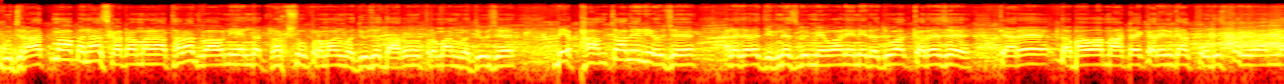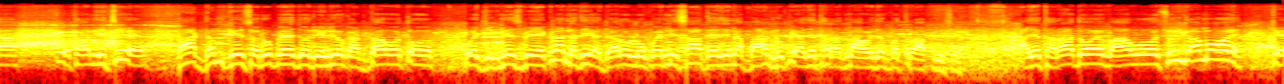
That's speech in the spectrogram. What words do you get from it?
ગુજરાતમાં બનાસકાંઠામાં થરાદ વાવની અંદર ડ્રગ્સનું પ્રમાણ વધ્યું છે, દારૂનું પ્રમાણ વધ્યું છે, બે ફાર્મ ચાલી રહ્યું છે અને જ્યારે જિજ્ઞેશભાઈ મેવાણી એની રજૂઆત કરે છે, ત્યારે દબાવવા માટે કરીને ક્યાંક પોલીસ પરિવારના કોઠા નીચે ભાગ ધમકી સ્વરૂપે જો રેલીઓ કાઢતા હોય તો કોઈ જિજ્ઞેશભાઈ એકલા નથી. હજારો લોકો એમની સાથે જ એના ભાગરૂપે આજે થરાદમાં આવેદનપત્ર આપ્યું છે. આજે થરાદ હોય, વાવ હોય સુઈગામ હોય કે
